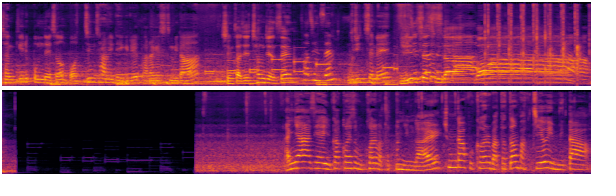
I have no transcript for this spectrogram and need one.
장기를 뽐내서 멋진 사람이 되기를 바라겠습니다. 지금까지 청진쌤, 서진쌤, 우진쌤의 유진쌤이었습니다. 와. 안녕하세요. 육학원에서 보컬을 맡았던 윤가을. 춤과 보컬을 맡았던 박지우입니다.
